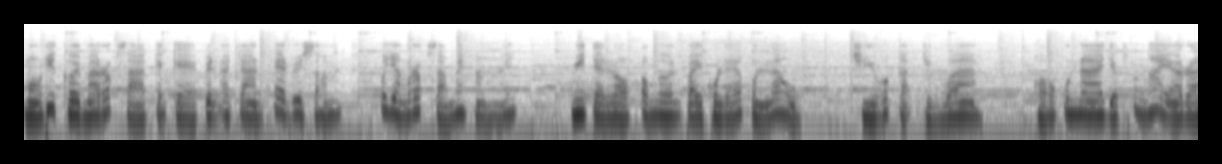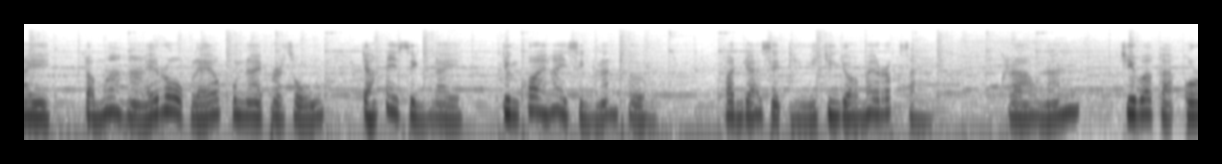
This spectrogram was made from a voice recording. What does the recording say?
หมอที่เคยมารักษาแก่ๆเป็นอาจารย์แพทย์ด้วยซ้ำก็ยังรักษาไม่หาย มีแต่หลอกเอาเงินไปคนแล้วคนเล่า ชีวกะจึงว่า ขอคุณนายอย่าเพิ่งให้อะไร ต่อเมื่อหายโรคแล้วคุณนายประสงค์จะให้สิ่งใดจึงค่อยให้สิ่งนั้นเถิดปัญญาเศรษฐีจึงยอมให้รักษา คราวนั้น ชีวกะโกร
